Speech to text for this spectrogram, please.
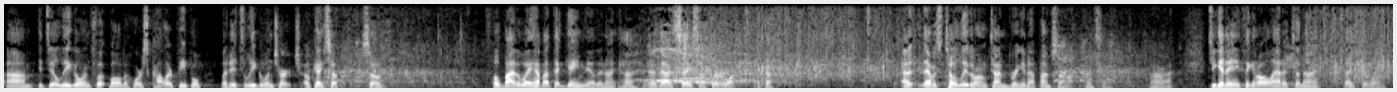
Um, it's illegal in football to horse collar people, but it's legal in church, okay? So, so. Oh, by the way, how about that game the other night, huh? Did I say something or what? Okay. Uh, that was totally the wrong time to bring it up. I'm sorry. I'm sorry. All right. Did you get anything at all out of tonight? Thank you, Lord.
